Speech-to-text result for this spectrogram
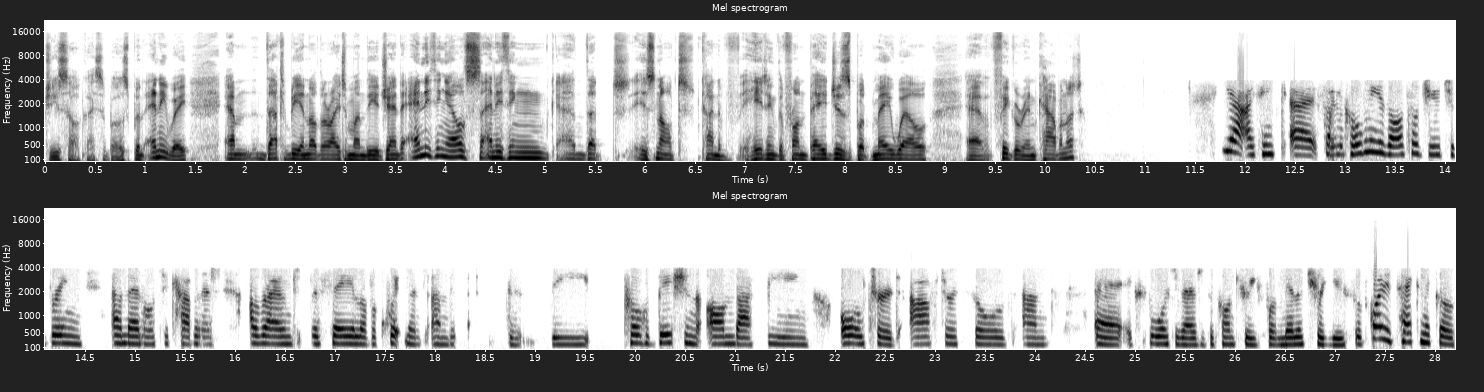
GSOC, I suppose. But anyway, um, that'll be another item on the agenda. Anything else? Anything uh, that is not kind of hitting the front pages, but may well uh, figure in cabinet? Yeah, I think uh, Simon Coveney is also due to bring a memo to Cabinet around the sale of equipment and the, the, prohibition on that being altered after it's sold and uh, exported out of the country for military use. So it's quite a technical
